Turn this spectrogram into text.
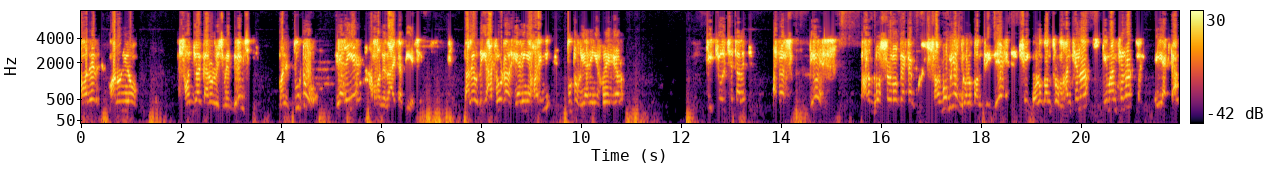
আমাদের মাননীয় সঞ্জয় কারণ হিসেবে বেঞ্চ মানে দুটো হিয়ারিং এ আমাদের রায়টা দিয়েছে। তাহলে ওদিকে আঠারোটার হিয়ারিং এ হয়নি, দুটো হিয়ারিং এ হয়ে গেল। কি চলছে তাহলে? একটা দেশ, ভারতবর্ষের মতো একটা সর্ববৃহৎ গণতান্ত্রিক দেশ, সেই গণতন্ত্র মানছে না, কে মানছে না? এই একটা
